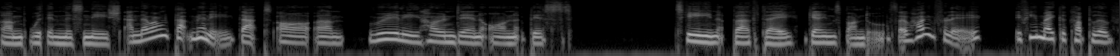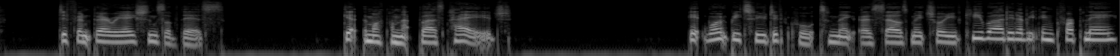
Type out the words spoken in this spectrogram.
um, within this niche. And there aren't that many that are um, really honed in on this teen birthday games bundle. So hopefully, if you make a couple of different variations of this, get them up on that first page, it won't be too difficult to make those sales. Make sure you've keyworded everything properly.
